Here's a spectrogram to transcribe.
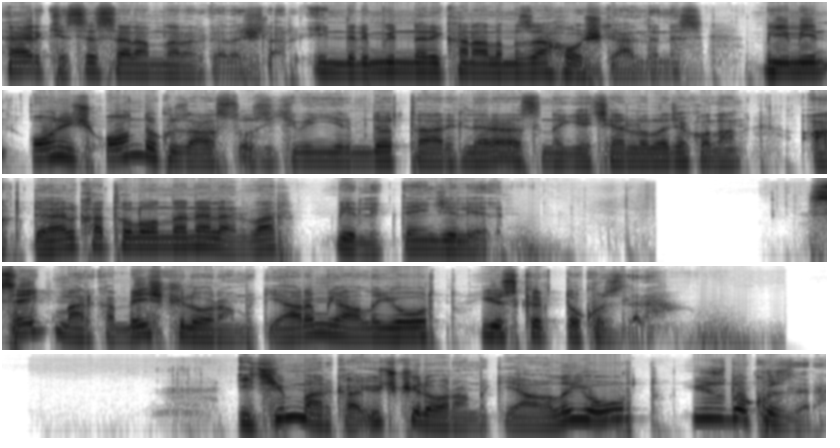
Herkese selamlar arkadaşlar. İndirim günleri kanalımıza hoş geldiniz. BİM'in 13-19 Ağustos 2024 tarihleri arasında geçerli olacak olan aktüel kataloğunda neler var birlikte inceleyelim. Seik marka 5 kilogramlık yarım yağlı yoğurt 149 lira. İçim marka 3 kilogramlık yağlı yoğurt 109 lira.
